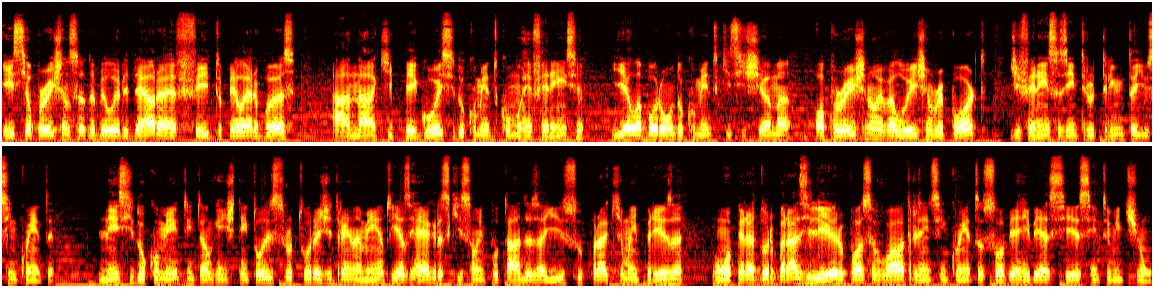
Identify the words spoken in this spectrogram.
Esse Operation Suitability Data é feito pela Airbus. A ANAC pegou esse documento como referência e elaborou um documento que se chama Operational Evaluation Report, diferenças entre o 30 e o 50. Nesse documento, então, que a gente tem toda a estrutura de treinamento e as regras que são imputadas a isso para que uma empresa, um operador brasileiro, possa voar a 350 sob a RBAC 121.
